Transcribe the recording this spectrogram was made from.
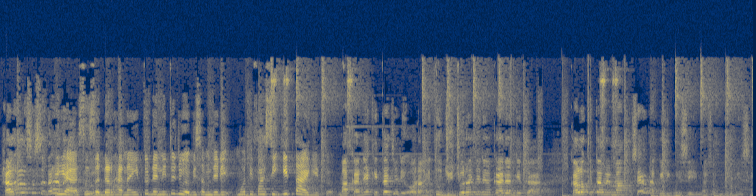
hal-hal sesederhana iya itu. sesederhana itu dan itu juga bisa menjadi motivasi kita gitu. Makanya kita jadi orang itu jujur aja dengan keadaan kita. Kalau kita memang saya anak bidik misi masa bidik misi?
